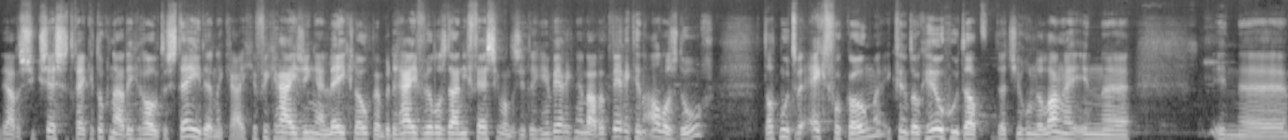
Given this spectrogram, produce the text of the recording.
ja, de successen trekken toch naar de grote steden. En dan krijg je vergrijzing en leegloop en bedrijven willen ze daar niet vestigen, want er zit er geen werk. Nou, dat werkt in alles door. Dat moeten we echt voorkomen. Ik vind het ook heel goed dat, dat Jeroen de Lange in, eh, in eh, eh,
